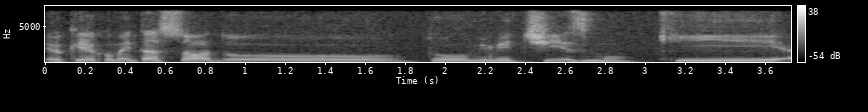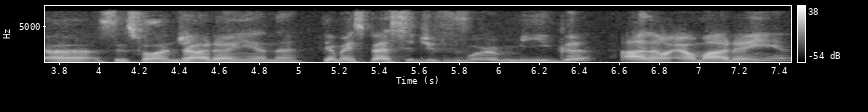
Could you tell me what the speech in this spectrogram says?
Eu queria comentar só do, do mimetismo, que uh, vocês falando de aranha, né? É uma espécie de hum. formiga. Ah, não, é uma aranha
